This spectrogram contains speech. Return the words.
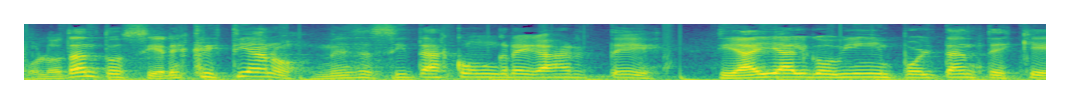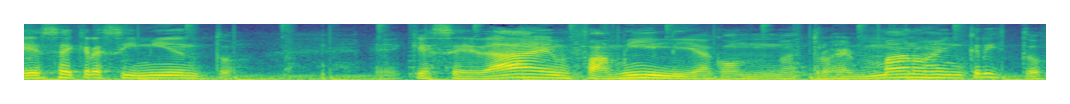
Por lo tanto, si eres cristiano, necesitas congregarte. Si hay algo bien importante es que ese crecimiento eh, que se da en familia con nuestros hermanos en Cristo,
